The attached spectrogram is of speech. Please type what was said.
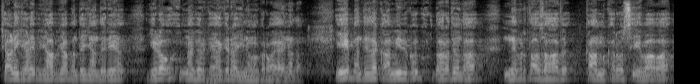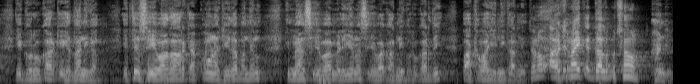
40 40 50 50 ਬੰਦੇ ਜਾਂਦੇ ਰਹੇ ਆ, ਜਿਹੜਾ ਉਹ ਮੈਂ ਫਿਰ ਕਹਿ ਕੇ ਰਾਜੀਨਾਮਾ ਕਰਵਾਇਆ ਇਹਨਾਂ ਦਾ। ਇਹ ਬੰਦੇ ਦਾ ਕੰਮ ਹੀ ਵੇਖੋ, ਗੁਰਦੁਆਰਾ ਤੇ ਹੁੰਦਾ, ਨਿਮਰਤਾ ਸਾਥ ਕੰਮ ਕਰੋ, ਸੇਵਾ ਵਾ, ਇਹ ਗੁਰੂ ਘਰ ਕਿਸੇ ਦਾ ਨਹੀਂਗਾ ਇੱਥੇ ਸੇਵਾਦਾਰ ਕਿਆ ਹੋਣਾ ਚਾਹੀਦਾ ਬੰਦੇ ਨੂੰ ਕਿ ਮੈਂ ਸੇਵਾ ਮਿਲੀ ਹੈ ਮੈਂ ਸੇਵਾ ਕਰਨੀ ਗੁਰੂ ਘਰ ਦੀ ਪੱਖਵਾਜੀ ਨਹੀਂ ਕਰਨੀ। ਚਲੋ ਅੱਜ ਮੈਂ ਇੱਕ ਗੱਲ ਪੁੱਛਾਂ ਹੁਣ। ਹਾਂਜੀ।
